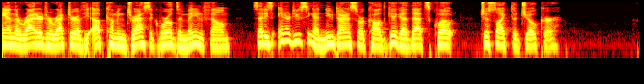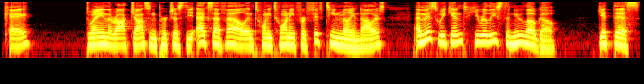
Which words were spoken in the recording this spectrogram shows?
and the writer director of the upcoming Jurassic World Dominion film said he's introducing a new dinosaur called Giga that's, quote, just like the Joker. Okay. Dwayne The Rock Johnson purchased the XFL in 2020 for $15 million, and this weekend he released the new logo. Get this,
